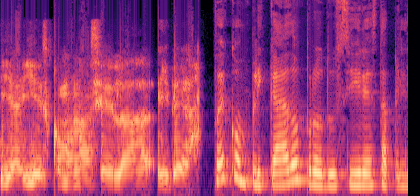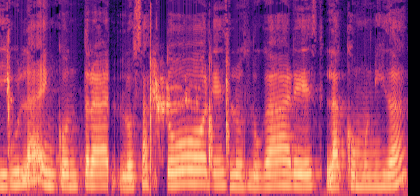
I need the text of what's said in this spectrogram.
Y ahí es como nace la idea. Fue complicado producir esta película, encontrar los actores, los lugares, la comunidad.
